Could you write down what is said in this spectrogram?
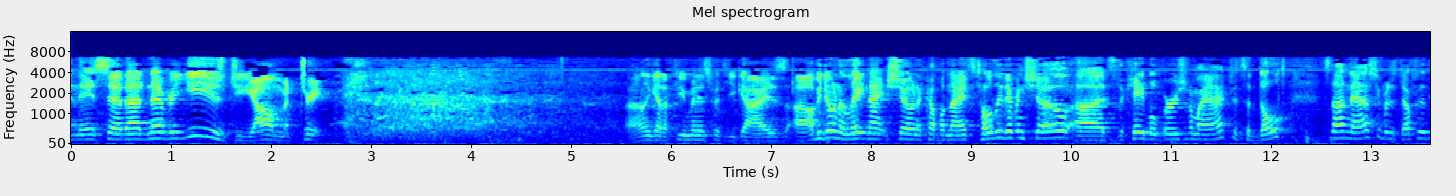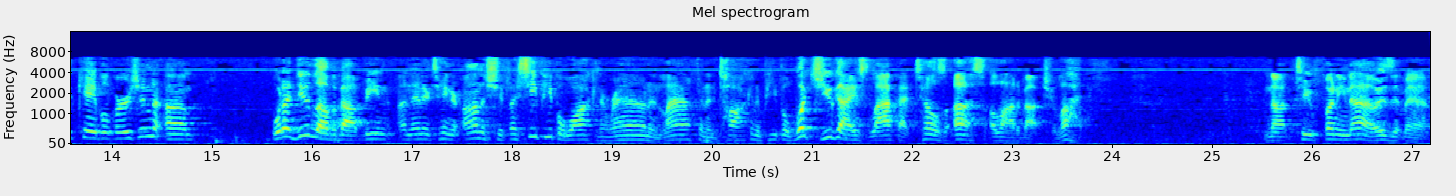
And they said I'd never use geometry. I only got a few minutes with you guys. Uh, I'll be doing a late night show in a couple nights. Totally different show. Uh, it's the cable version of my act. It's adult. It's not nasty, but it's definitely the cable version. Um, what I do love about being an entertainer on the shift, I see people walking around and laughing and talking to people. What you guys laugh at tells us a lot about your life. Not too funny now, is it, man?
